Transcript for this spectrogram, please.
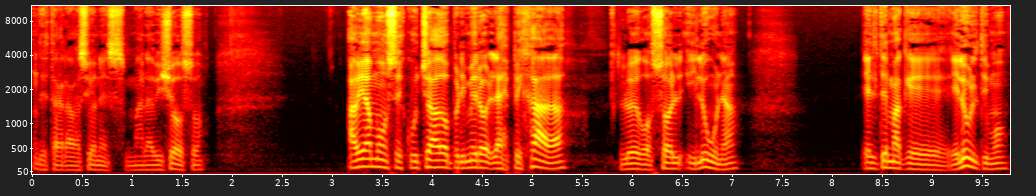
de esta grabación es maravilloso. Habíamos escuchado primero La Espejada, luego Sol y Luna. El tema que, el último,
